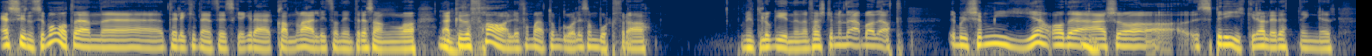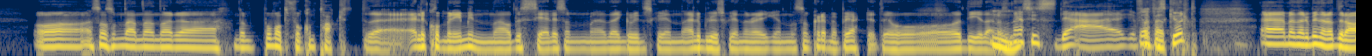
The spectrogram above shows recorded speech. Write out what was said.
jeg syns jo på en måte den uh, telekinesiske greia kan være litt sånn interessant. Og det er Mm. ikke så farlig for meg at de går liksom bort fra mytologien i den første, men det er bare det at det blir så mye, og det Mm. er så spriker i alle retninger. Og sånn som den når eh, de på en måte får kontakt, eh, eller kommer i minnene, og du ser liksom eh, det green screen, eller blue screen Reagan som klemmer på hjertet til de der. Mm. sånn. Jeg syns det er faktisk kult. Eh, Men når du begynner å dra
